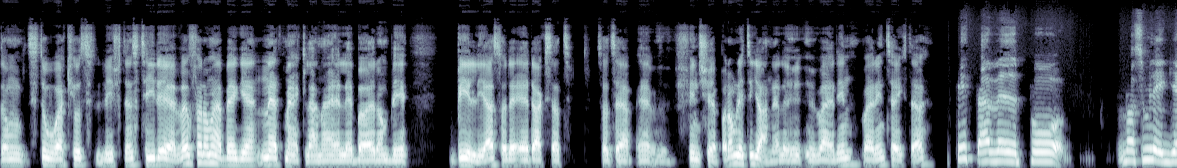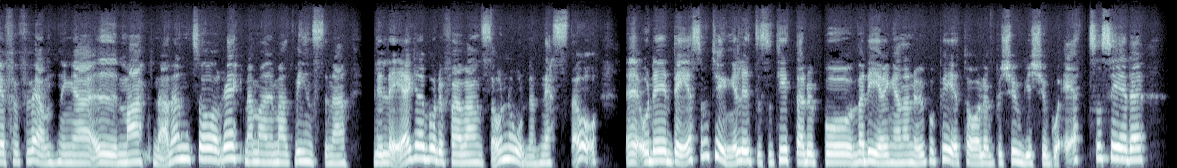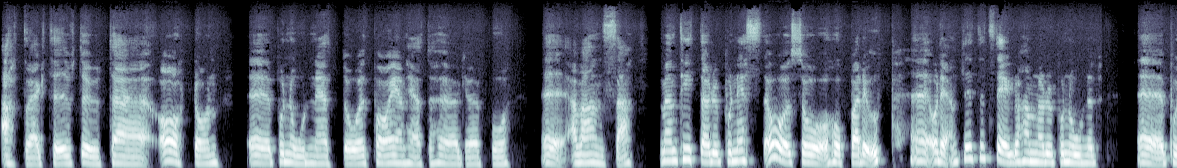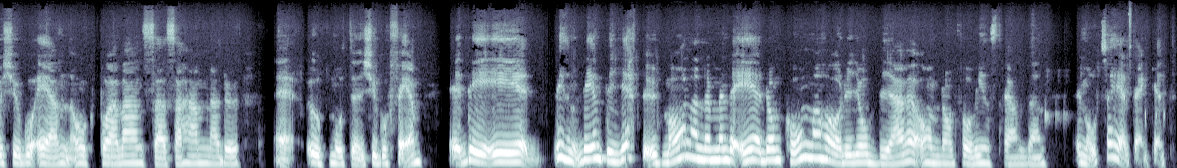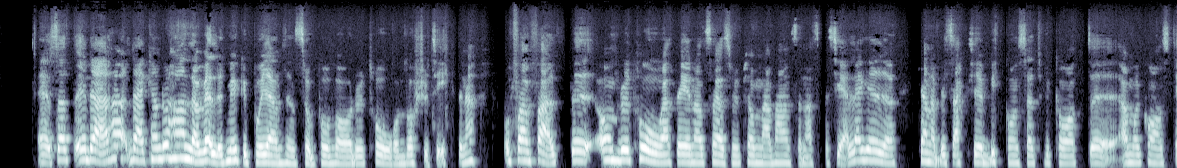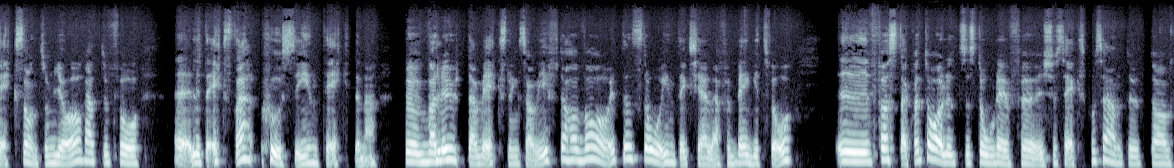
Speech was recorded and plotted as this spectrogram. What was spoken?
de stora kurslyftens tid över för de här bägge nätmäklarna eller börjar de bli billiga så det är dags att så att säga eh, fyndköpa dem lite grann? Eller hur, hur, vad, är din, vad är din take där? Tittar vi på vad som ligger för förväntningar i marknaden så räknar man med att vinsterna bli lägre både för Avanza och Nordnet nästa år. Eh, och det är det som tynger lite. Så tittar du på värderingarna nu på P talen på 2021 så ser det attraktivt ut 18 eh, på Nordnet och ett par enheter högre på eh, Avanza. Men tittar du på nästa år så hoppar det upp ordentligt ett steg. Då hamnar du på Nordnet på 21 och på Avanza så hamnar du Eh, upp mot 25. Eh, det är, liksom, det är inte jätteutmanande men det är, de kommer ha det jobbigare om de får vinsttrenden emot sig helt enkelt. Eh, så att där, där kan du handla väldigt mycket på egentligen så på vad du tror om börsutsikterna. Och framförallt om du tror att det är något så här som vi speciella grejer, cannabisaktier, bitcoincertifikat, amerikansk tech, sånt som gör att du får Eh, lite extra skjuts i intäkterna. För valutaväxlingsavgifter har varit en stor intäktskälla för bägge två. I första kvartalet så stod det för 26 procent av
